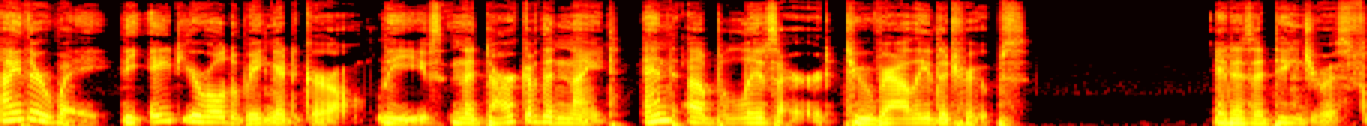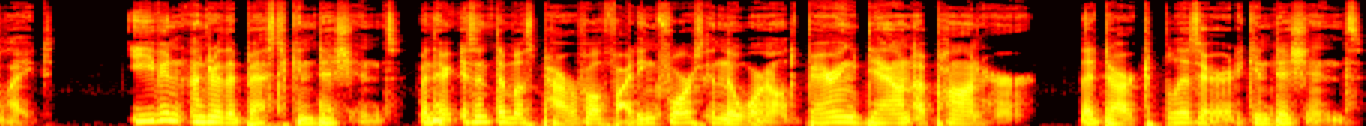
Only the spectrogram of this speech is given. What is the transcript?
Either way, the eight year old winged girl leaves in the dark of the night and a blizzard to rally the troops. It is a dangerous flight. Even under the best conditions, when there isn't the most powerful fighting force in the world bearing down upon her, the dark blizzard conditions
